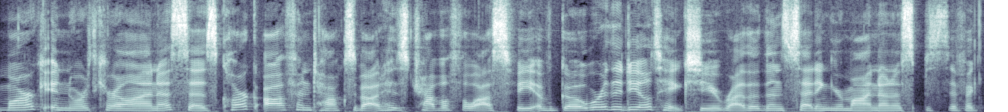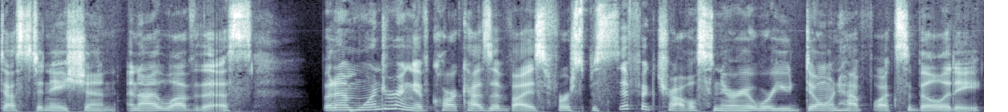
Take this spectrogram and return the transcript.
Mark in North Carolina says Clark often talks about his travel philosophy of go where the deal takes you rather than setting your mind on a specific destination. And I love this. But I'm wondering if Clark has advice for a specific travel scenario where you don't have flexibility.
